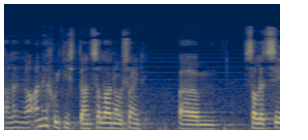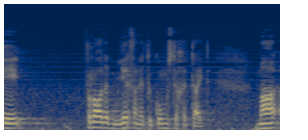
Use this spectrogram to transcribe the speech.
sal hulle na ander goedjies dan sal hulle nou sê ehm um, sal dit sê praat dit meer van 'n toekomstige tyd. Maar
